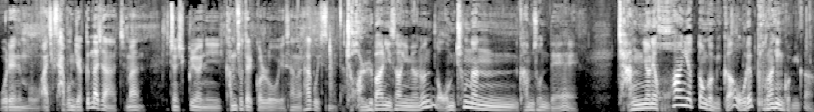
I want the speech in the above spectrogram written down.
올해는 뭐 아직 4분기가 끝나진 않았지만 2019년이 감소될 걸로 예상을 하고 있습니다. 절반 이상이면은 엄청난 감소인데 작년에 호황이었던 겁니까? 올해 불황인 겁니까?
